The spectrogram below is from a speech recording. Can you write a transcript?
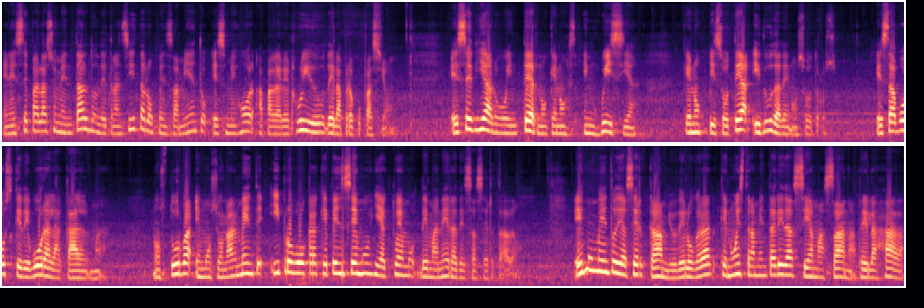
En ese palacio mental donde transita los pensamientos es mejor apagar el ruido de la preocupación. Ese diálogo interno que nos enjuicia, que nos pisotea y duda de nosotros. Esa voz que devora la calma, nos turba emocionalmente y provoca que pensemos y actuemos de manera desacertada. Es momento de hacer cambio, de lograr que nuestra mentalidad sea más sana, relajada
